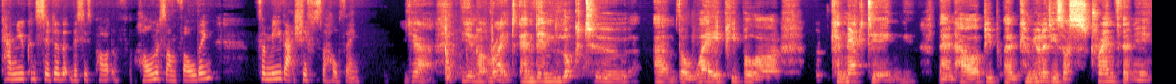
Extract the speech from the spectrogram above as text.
can you consider that this is part of wholeness unfolding? For me that shifts the whole thing. Yeah you know right. And then look to um, the way people are connecting and how people and communities are strengthening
